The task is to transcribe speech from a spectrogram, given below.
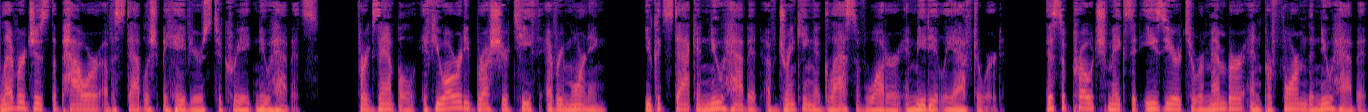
leverages the power of established behaviors to create new habits. For example, if you already brush your teeth every morning, you could stack a new habit of drinking a glass of water immediately afterward. This approach makes it easier to remember and perform the new habit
